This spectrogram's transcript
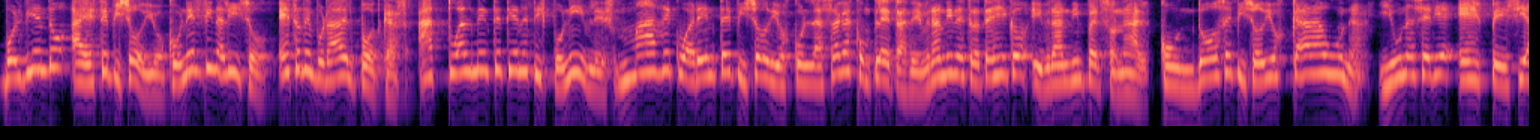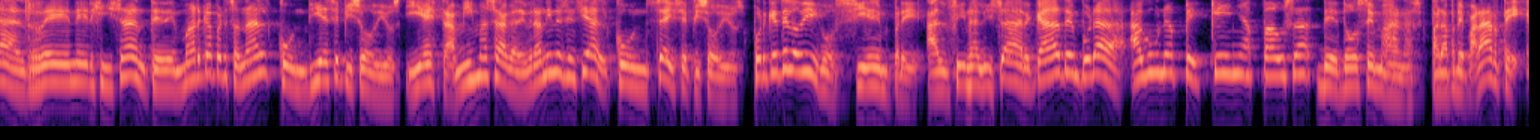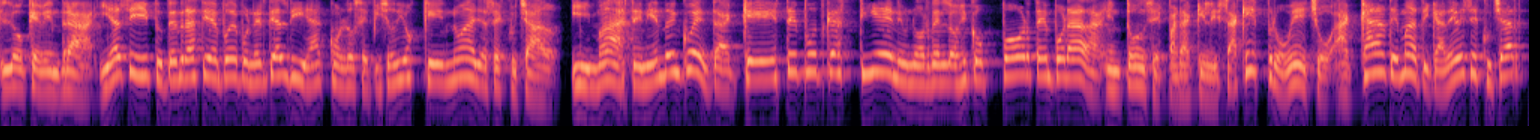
Volviendo a este episodio, con él finalizo esta temporada del podcast. Actualmente tienes disponibles más de 40 episodios con las sagas completas de branding estratégico y branding personal, con dos episodios cada una y una serie especial, reenergizante de marca personal con 10 episodios y esta misma saga de branding esencial con 6 episodios. ¿Por qué te lo digo? Siempre al finalizar cada temporada hago una pequeña pausa de dos semanas para prepararte lo que vendrá y así tú tendrás tiempo de ponerte al día con los episodios que no hayas escuchado. Y más teniendo en cuenta que este podcast tiene un orden lógico por temporada, entonces para que le saques provecho a cada temática debes escuchar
